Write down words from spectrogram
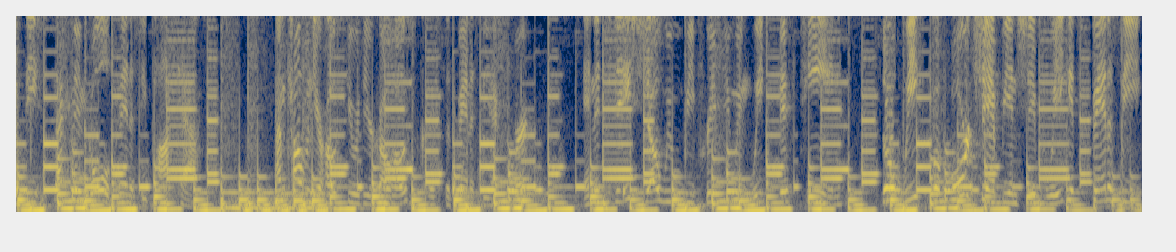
edition of the Second and Goal Fantasy Podcast. I'm Calvin, your host, here with your co-host, Chris, the fantasy expert. And in today's show, we will be previewing Week 15, the week before Championship Week. It's fantasy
